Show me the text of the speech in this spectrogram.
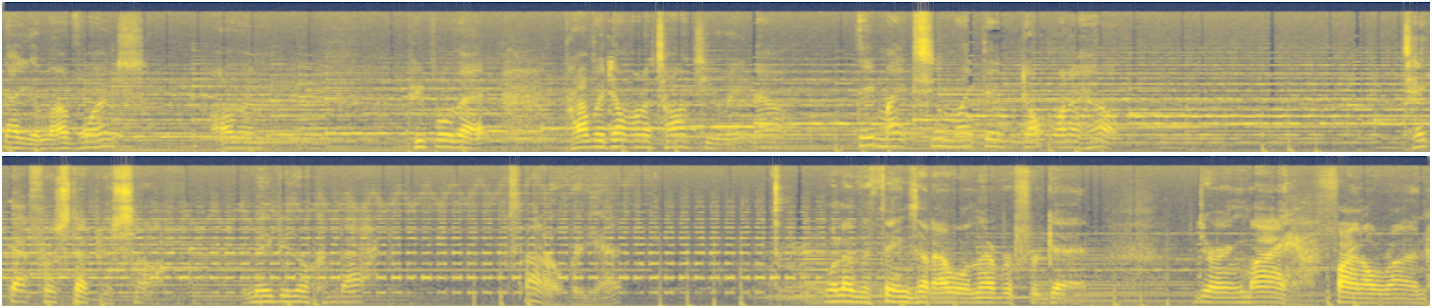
Now, your loved ones, all the people that probably don't want to talk to you right now, they might seem like they don't want to help. Take that first step yourself. Maybe they'll come back. It's not over yet. One of the things that I will never forget during my final run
